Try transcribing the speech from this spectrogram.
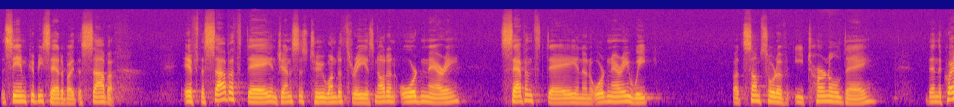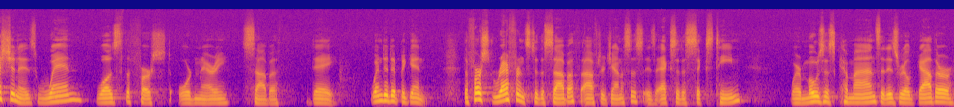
The same could be said about the Sabbath. If the Sabbath day in Genesis 2 1 to 3 is not an ordinary seventh day in an ordinary week, but some sort of eternal day, then the question is when was the first ordinary Sabbath day. When did it begin? The first reference to the Sabbath after Genesis is Exodus 16, where Moses commands that Israel gather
